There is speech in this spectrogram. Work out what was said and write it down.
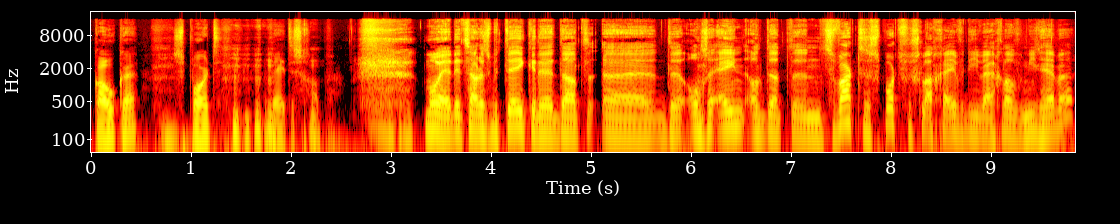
koken, sport, wetenschap. Mooi, hè? dit zou dus betekenen dat, uh, de, onze een, dat een zwarte sportverslaggever die wij geloof ik niet hebben,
